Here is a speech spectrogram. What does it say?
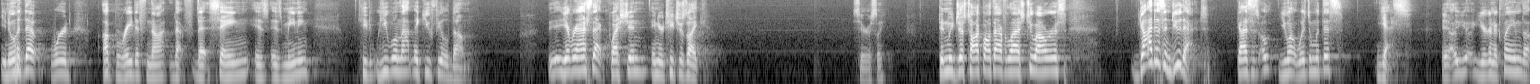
You know what that word upbraideth not, that, that saying is, is meaning? He, he will not make you feel dumb. You ever ask that question and your teacher's like, seriously? Didn't we just talk about that for the last two hours? God doesn't do that. God says, "Oh, you want wisdom with this? Yes. Oh, you're going to claim the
